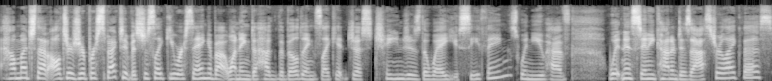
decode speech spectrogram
how much that alters your perspective. It's just like you were saying about wanting to hug the buildings, like it just changes the way you see things when you have witnessed any kind of disaster like this.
